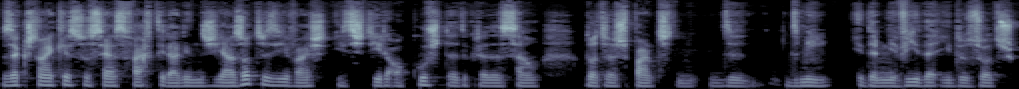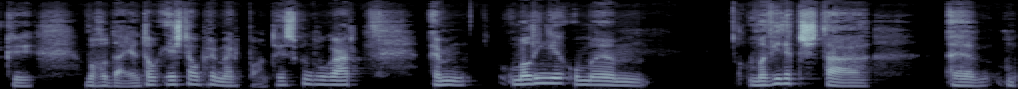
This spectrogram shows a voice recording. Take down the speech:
Mas a questão é que esse sucesso vai retirar energia às outras e vai existir ao custo da degradação de outras partes de, de, de mim e da minha vida e dos outros que me rodeiam. Então, este é o primeiro ponto. Em segundo lugar, hum, uma linha, uma, uma vida que está hum,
